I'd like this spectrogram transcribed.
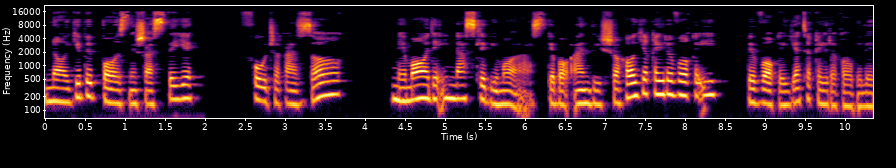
نایب بازنشسته فوج قزاق نماد این نسل بیمار است که با اندیشه های غیر واقعی به واقعیت غیر قابل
